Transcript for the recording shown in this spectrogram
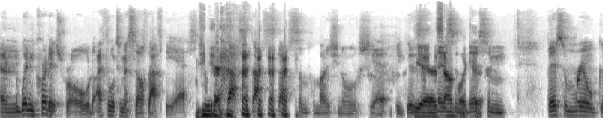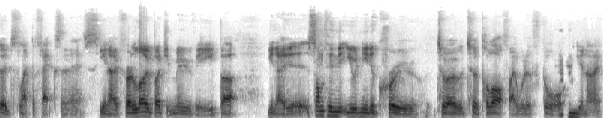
And when credits rolled, I thought to myself, "That's BS. Yeah, that's that's, that's some promotional shit." Because yeah, there's, some, like there's some there's some real good like effects in this. You know, for a low budget movie, but you know, something that you would need a crew to to pull off. I would have thought. Mm-hmm. You know.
